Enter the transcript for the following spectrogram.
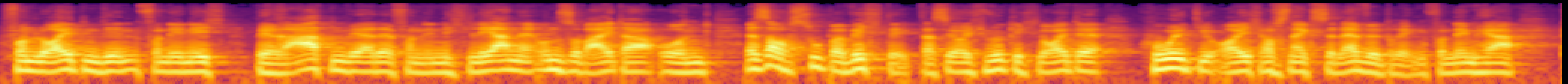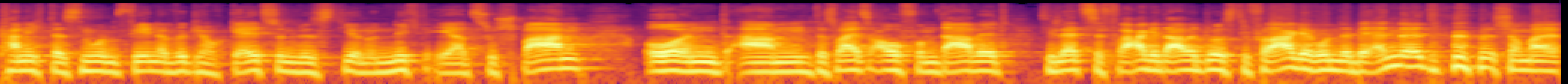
von Leuten, denen, von denen ich beraten werde, von denen ich lerne und so weiter. Und das ist auch super wichtig, dass ihr euch wirklich Leute holt, die euch aufs nächste Level bringen. Von dem her kann ich das nur empfehlen, da wirklich auch Geld zu investieren und nicht eher zu sparen. Und ähm, das war jetzt auch vom David die letzte Frage. David, du hast die Fragerunde beendet. Schon mal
